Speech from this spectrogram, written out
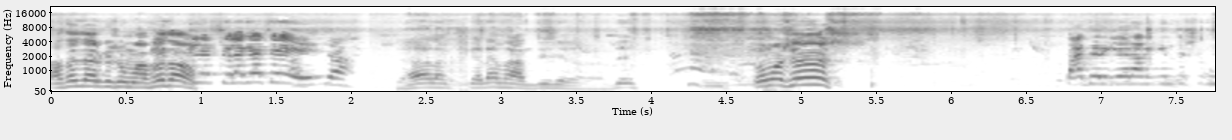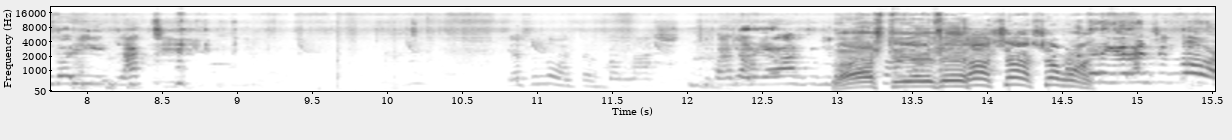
Oh, কিছু মাফে দাও সময় শেষ? তাদের গেরান কিন্তু সুন্দরী লাগছে। লাস্ট হয়ে গেছে। সুন্দর।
